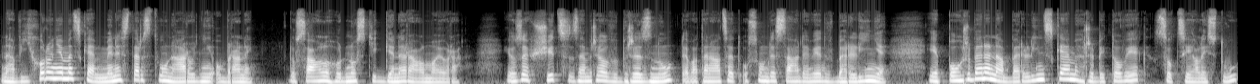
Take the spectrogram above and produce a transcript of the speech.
na východoněmeckém ministerstvu národní obrany. Dosáhl hodnosti generálmajora. Josef Šic zemřel v březnu 1989 v Berlíně. Je pohřben na berlínském hřbitově socialistů,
